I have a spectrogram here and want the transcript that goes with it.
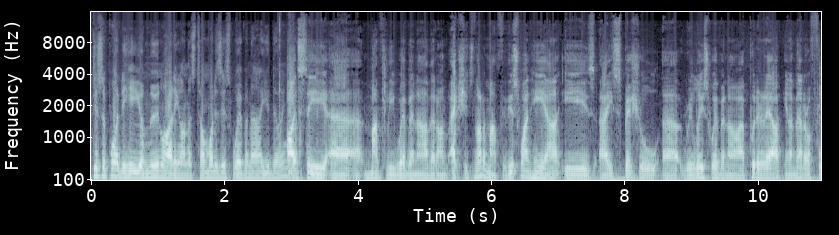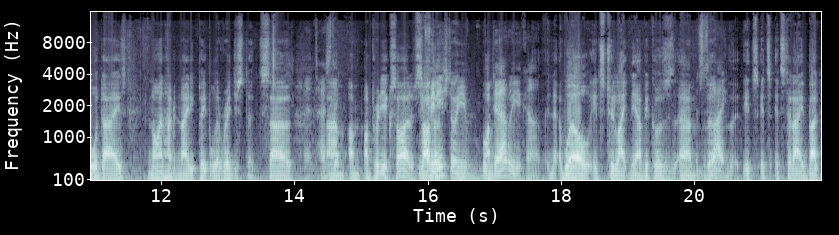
disappointed to hear you're moonlighting on us, Tom. What is this webinar you're doing? Oh, it's the uh, monthly webinar that I'm actually. It's not a monthly. This one here is a special uh, release webinar. I put it out in a matter of four days. 980 people have registered, so Fantastic. um, I'm, I'm pretty excited. you so I've got- finished, or you've booked I'm- out, or you can't? Well, it's too late now because um, It's the- today. the- it's, it's, it's today. But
